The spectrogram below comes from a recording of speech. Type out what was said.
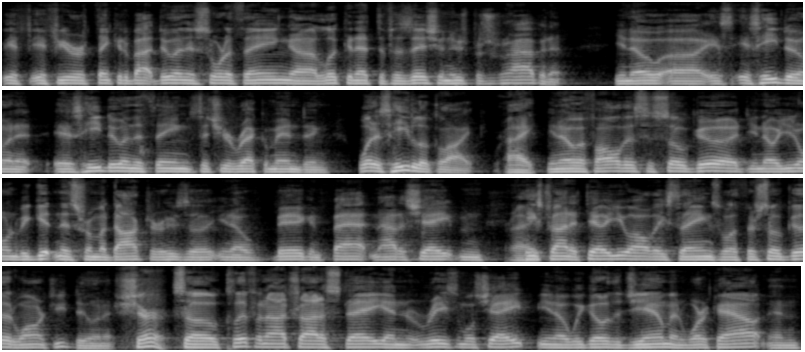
if if you're thinking about doing this sort of thing, uh, looking at the physician who's prescribing it. You know, uh, is is he doing it? Is he doing the things that you're recommending? What does he look like? Right. You know, if all this is so good, you know, you don't want to be getting this from a doctor who's a you know big and fat and out of shape, and Right. he's trying to tell you all these things. Well, if they're so good, why aren't you doing it? Sure. So Cliff and I try to stay in reasonable shape. You know, we go to the gym and work out, and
